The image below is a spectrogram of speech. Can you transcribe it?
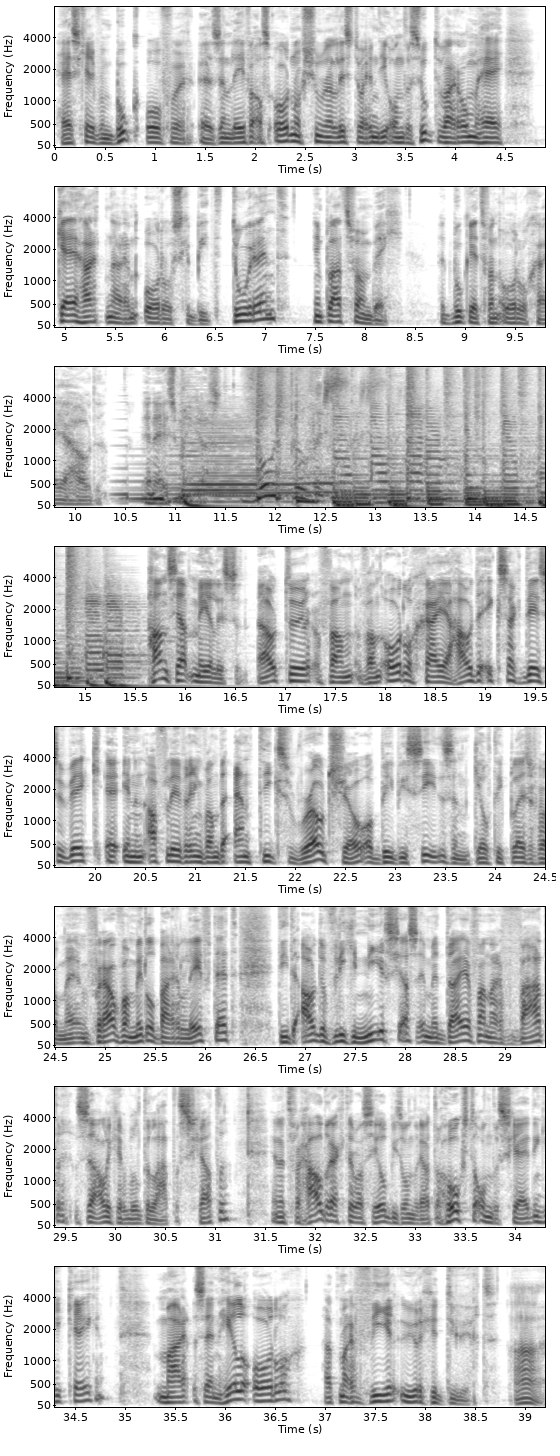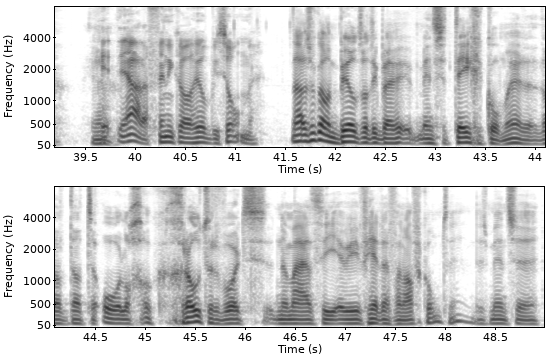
Hij schreef een boek over eh, zijn leven als oorlogsjournalist waarin hij onderzoekt waarom hij keihard naar een oorlogsgebied toerent in plaats van weg. Het boek heet Van oorlog ga je houden. En hij is mijn gast. Voorproevers. Hans-Jaap Melissen, auteur van Van Oorlog ga je houden. Ik zag deze week eh, in een aflevering van de Antiques Roadshow op BBC, dat is een guilty pleasure van mij, een vrouw van middelbare leeftijd die de oude vliegeniersjas en medaille van haar vader zaliger wilde laten schatten. En het verhaal erachter was heel bijzonder. Hij had de hoogste onderscheiding gekregen, maar zijn hele oorlog had maar vier uur geduurd. Ah, ja. Ja, dat vind ik wel heel bijzonder. Nou, dat is ook wel een beeld wat ik bij mensen tegenkom. Hè? Dat, dat de oorlog ook groter wordt naarmate je er weer verder vanaf komt. Hè? Dus mensen,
